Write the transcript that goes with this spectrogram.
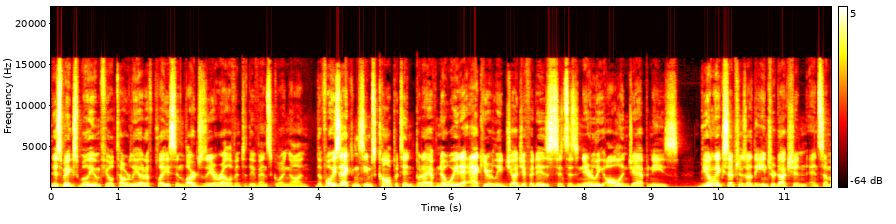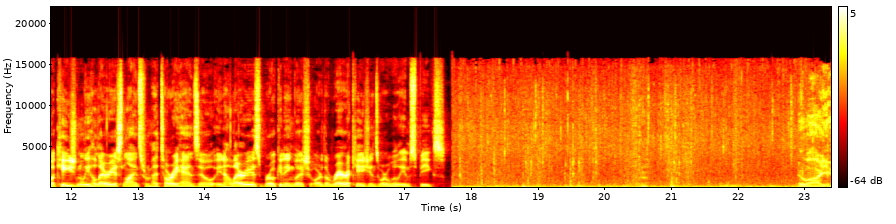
This makes William feel totally out of place and largely irrelevant to the events going on. The voice acting seems competent, but I have no way to accurately judge if it is since it's nearly all in Japanese. The only exceptions are the introduction and some occasionally hilarious lines from Hattori Hanzo in hilarious broken English or the rare occasions where William speaks. Who are you?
